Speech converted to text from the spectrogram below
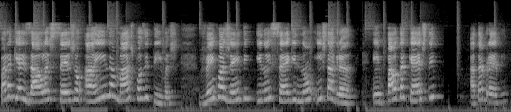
para que as aulas sejam ainda mais positivas. Vem com a gente e nos segue no Instagram, em PautaCast. Até breve!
